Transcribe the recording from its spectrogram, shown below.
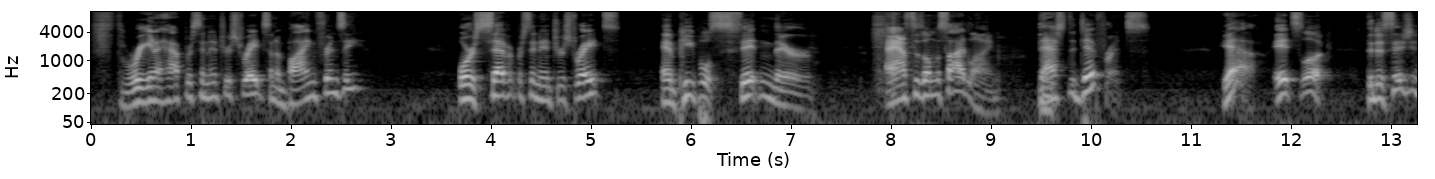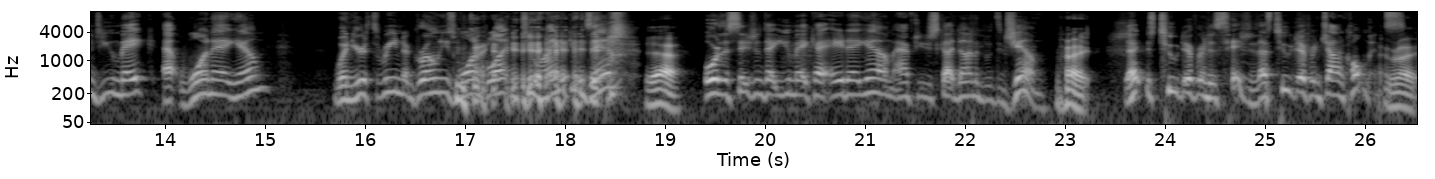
three and a half percent interest rates and a buying frenzy, or seven percent interest rates, and people sitting their asses on the sideline. That's the difference. Yeah, it's look the decisions you make at 1 a.m. when you're three Negronis, one blunt, and two Heinekens in, yeah, or decisions that you make at 8 a.m. after you just got done with the gym. right, That is two different decisions. That's two different John Colemans. right.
